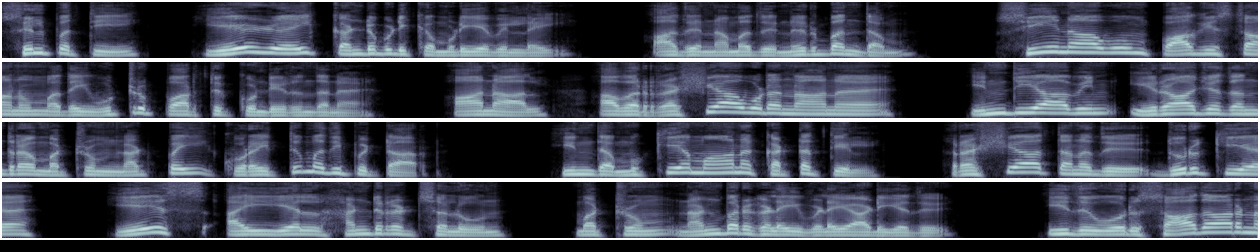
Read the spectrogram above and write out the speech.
சில்பத்தி ஏழு ஐ கண்டுபிடிக்க முடியவில்லை. அது நமது நிர்பந்தம். சீனாவும் பாகிஸ்தானும் அதை உற்றுப் பார்த்துக் கொண்டிருந்தன. ஆனால் அவர் ரஷ்யாவுடனான இந்தியாவின் இராஜதந்திர மற்றும் நட்பை குறைத்து மதிப்பிட்டார். இந்த முக்கியமான கட்டத்தில் ரஷ்யா தனது துருக்கிய ஏஸ் ஐஎல் ஹண்ட்ரட் சலூன் மற்றும் நண்பர்களை விளையாடியது. இது ஒரு சாதாரண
